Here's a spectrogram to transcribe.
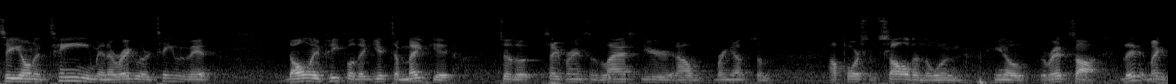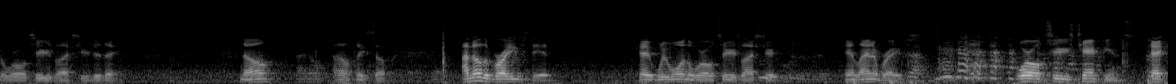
See, on a team, in a regular team event, the only people that get to make it to the, say for instance, last year, and I'll bring up some, I'll pour some salt in the wound. You know, the Red Sox, they didn't make the World Series last year, did they? No? I don't. I don't think so. I know the Braves did. Okay, we won the World Series last year. Atlanta Braves, World Series champions. Okay,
